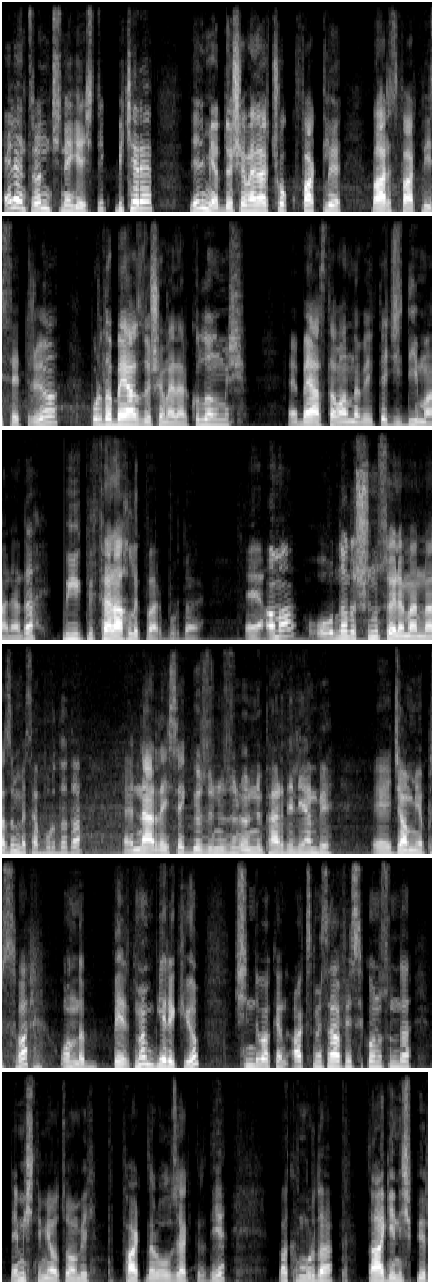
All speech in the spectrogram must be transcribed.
Elantra'nın içine geçtik. Bir kere dedim ya döşemeler çok farklı, bariz farklı hissettiriyor. Burada beyaz döşemeler kullanılmış. E, beyaz tavanla birlikte ciddi manada büyük bir ferahlık var burada. E, ama ondan da şunu söylemem lazım. Mesela burada da e, neredeyse gözünüzün önünü perdeleyen bir e, cam yapısı var. Onu da belirtmem gerekiyor. Şimdi bakın aks mesafesi konusunda demiştim ya otomobil farkları olacaktır diye. Bakın burada daha geniş bir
